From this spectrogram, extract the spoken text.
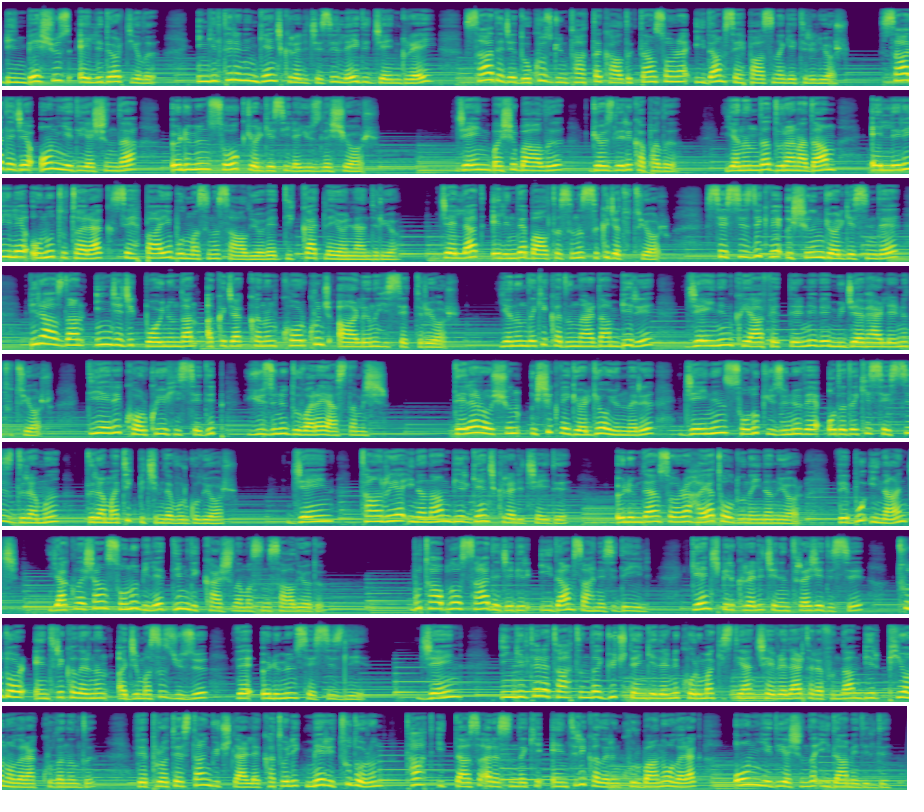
1554 yılı İngiltere'nin genç kraliçesi Lady Jane Grey sadece 9 gün tahtta kaldıktan sonra idam sehpasına getiriliyor. Sadece 17 yaşında ölümün soğuk gölgesiyle yüzleşiyor. Jane başı bağlı, gözleri kapalı. Yanında duran adam elleriyle onu tutarak sehpayı bulmasını sağlıyor ve dikkatle yönlendiriyor. Cellat elinde baltasını sıkıca tutuyor. Sessizlik ve ışığın gölgesinde birazdan incecik boynundan akacak kanın korkunç ağırlığını hissettiriyor. Yanındaki kadınlardan biri Jane'in kıyafetlerini ve mücevherlerini tutuyor. Diğeri korkuyu hissedip yüzünü duvara yaslamış. Delaroche'un ışık ve gölge oyunları Jane'in soluk yüzünü ve odadaki sessiz dramı dramatik biçimde vurguluyor. Jane, Tanrı'ya inanan bir genç kraliçeydi. Ölümden sonra hayat olduğuna inanıyor ve bu inanç yaklaşan sonu bile dimdik karşılamasını sağlıyordu. Bu tablo sadece bir idam sahnesi değil, genç bir kraliçenin trajedisi, Tudor entrikalarının acımasız yüzü ve ölümün sessizliği. Jane, İngiltere tahtında güç dengelerini korumak isteyen çevreler tarafından bir piyon olarak kullanıldı ve protestan güçlerle Katolik Mary Tudor'un taht iddiası arasındaki entrikaların kurbanı olarak 17 yaşında idam edildi.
